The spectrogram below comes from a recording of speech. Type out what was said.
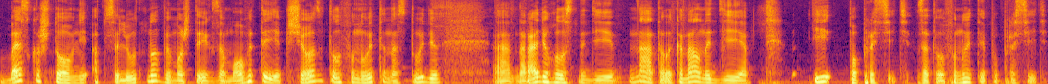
Безкоштовні, абсолютно, ви можете їх замовити, якщо зателефонуєте на студію е, на радіо Голос Надії, на телеканал Надія і попросіть. Зателефонуйте і попросіть.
